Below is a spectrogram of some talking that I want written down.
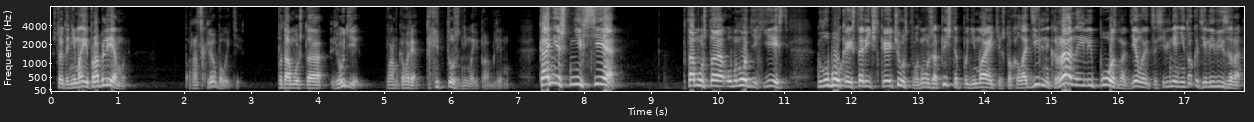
что это не мои проблемы. Расхлебывайте. Потому что люди вам говорят, так это тоже не мои проблемы. Конечно, не все, потому что у многих есть глубокое историческое чувство, но вы же отлично понимаете, что холодильник рано или поздно делается сильнее не только телевизора,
